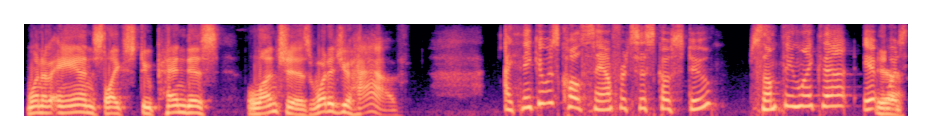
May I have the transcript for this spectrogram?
one of Ann's like stupendous lunches. What did you have? I think it was called San Francisco stew, something like that. It yeah. was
